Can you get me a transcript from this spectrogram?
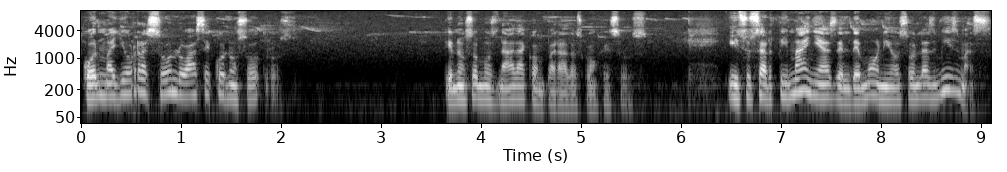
con mayor razón lo hace con nosotros, que no somos nada comparados con Jesús. Y sus artimañas del demonio son las mismas.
